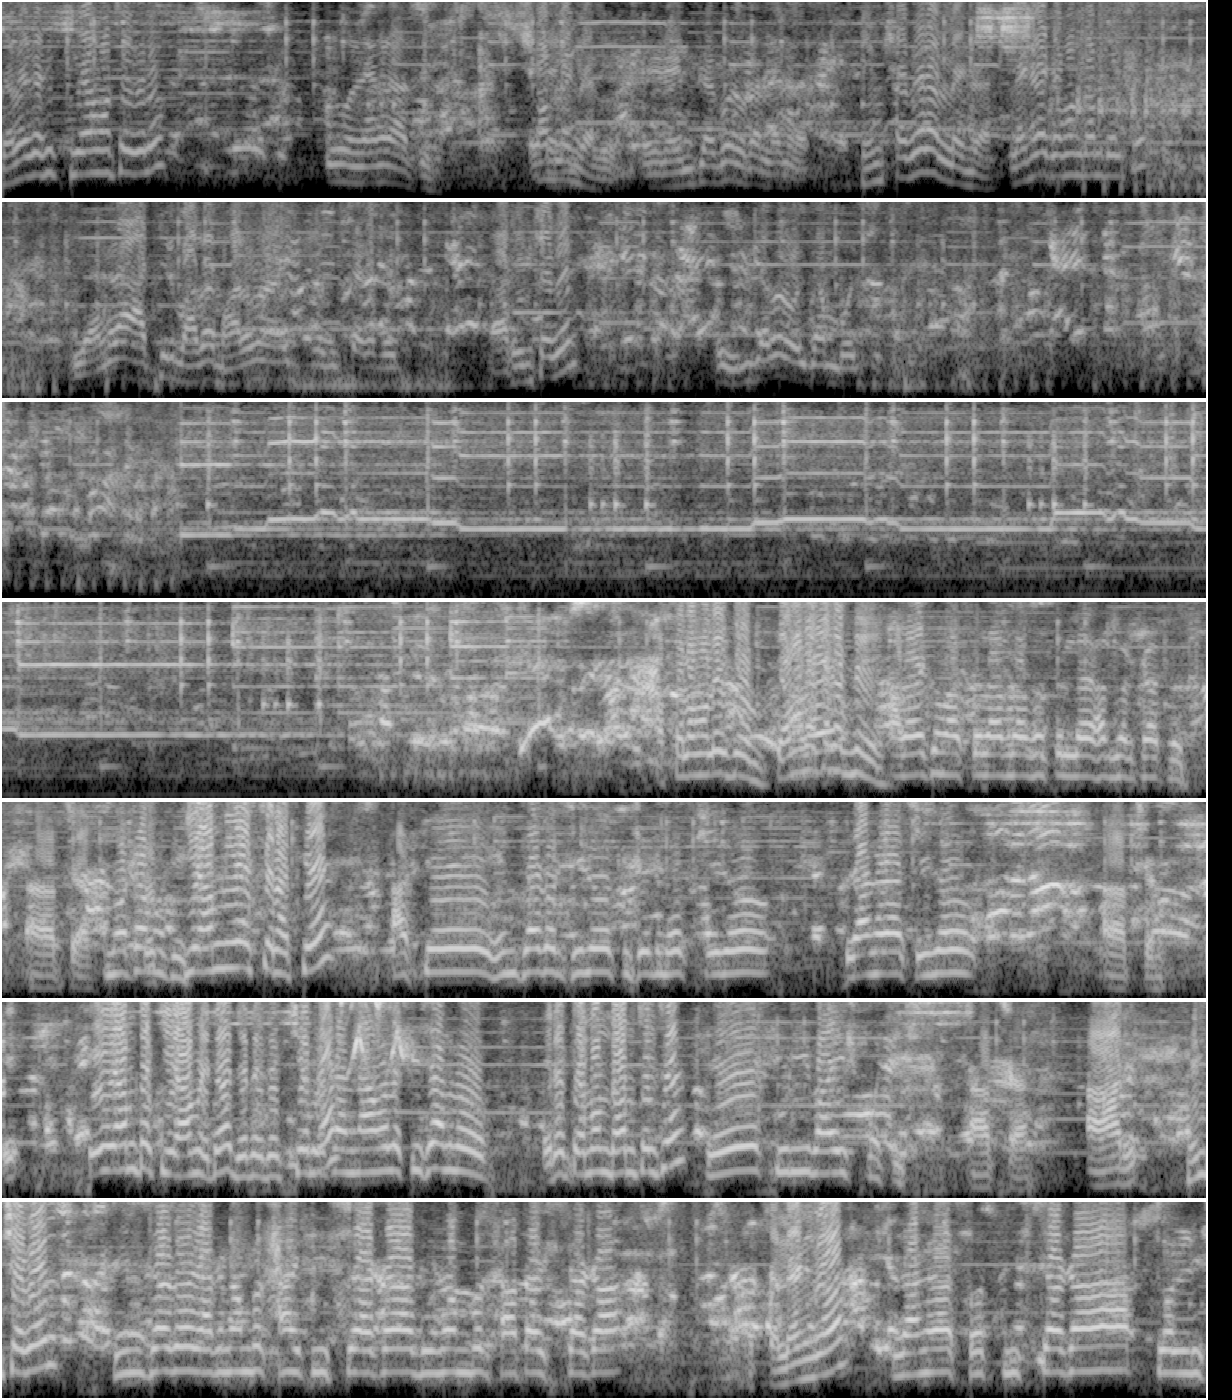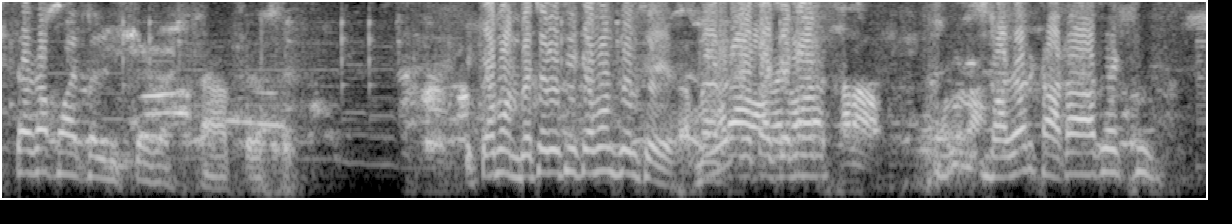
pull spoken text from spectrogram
দাদার কাছে কি আম আছে এগুলো? ল্যাংড়া আছে। সব ল্যাংড়া? হিমসাগর ওটা ল্যাংড়া। হিমসাগর আর ল্যাংড়া। ল্যাংড়া কেমন দাম চলছে ল্যাংড়া আজকের বাজার ভালো না এই পঁচিশ টাকা বলছে। আর হিমসাগর ওই হিমসাগর ওই দাম বলছে। আসসালামু আলাইকুম। কেমন আছেন আপনি? ওয়ালাইকুম আসসালাম রহমতুল্লাহ বরকাত আচ্ছা। মোটামুটি। কি আম নিয়ে আসছেন আজকে? আজকে হিমসাগর ছিল কিশোরভোগ ছিল ল্যাংড়া ছিল। আচ্ছা। এই আমটা কি আম এটা যেটা দেখছি আমরা? এটার নাম হলো কিষান লোক এটা কেমন দাম চলছে? এ কুড়ি বাইশ পঁচিশ। আচ্ছা। আর হিমসাগর? হিমসাগর এক নম্বর সাঁত্রিশ টাকা দু নম্বর সাতাশ টাকা। আচ্ছা ল্যাংড়া? ল্যাংড়া ছত্রিশ টাকা চল্লিশ টাকা পঁয়তাল্লিশ টাকা। আচ্ছা আচ্ছা। কেমন? বেচা বিক্রি কেমন চলছে? আপনার কেমন? বাজার কাটা আছে একটু।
